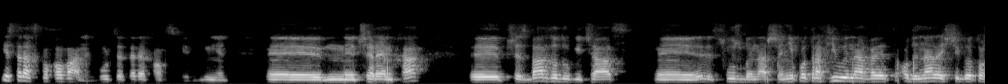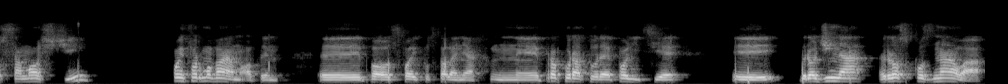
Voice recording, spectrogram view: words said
Jest teraz pochowany w Wólce Terechowskiej w gminie e, Czeremcha. E, przez bardzo długi czas e, służby nasze nie potrafiły nawet odnaleźć jego tożsamości. Poinformowałem o tym po swoich ustaleniach prokuraturę, policję. Rodzina rozpoznała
